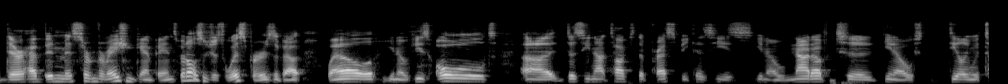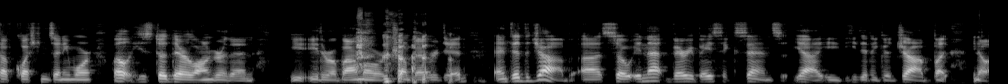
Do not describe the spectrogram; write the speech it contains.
there have been misinformation campaigns, but also just whispers about, well, you know, he's old. Uh, does he not talk to the press because he's, you know, not up to, you know, dealing with tough questions anymore? Well, he stood there longer than either Obama or Trump ever did, and did the job. Uh, so in that very basic sense, yeah, he, he did a good job. But you know,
